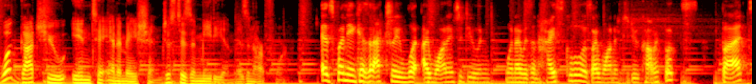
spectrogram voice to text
What got you into animation, just as a medium, as an art form? It's funny because actually, what I wanted to do in, when I was in high school is I wanted to do comic books. But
